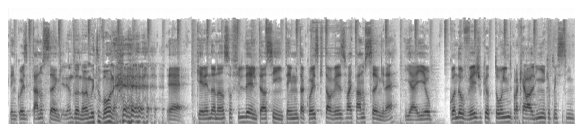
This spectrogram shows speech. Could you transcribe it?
Tem coisa que tá no sangue. Querendo ou não, é muito bom, né? é, querendo ou não, eu sou filho dele. Então, assim, tem muita coisa que talvez vai estar tá no sangue, né? E aí eu, quando eu vejo que eu tô indo para aquela linha que eu penso assim,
